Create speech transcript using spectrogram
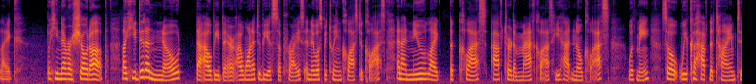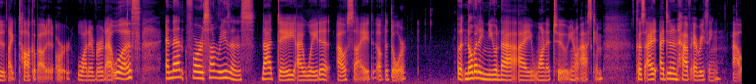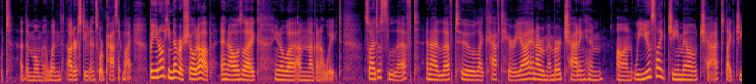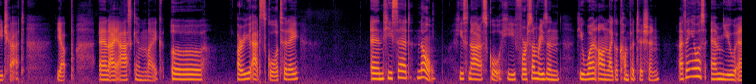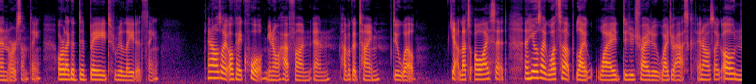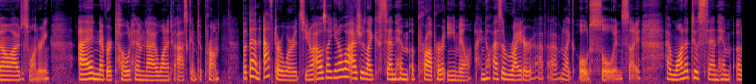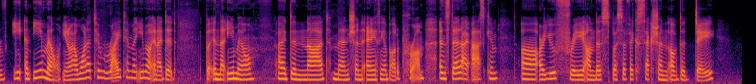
Like, but he never showed up. Like, he didn't know that I'll be there. I wanted to be a surprise, and it was between class to class. And I knew like the class after the math class, he had no class with me. So we could have the time to like talk about it or whatever that was. And then for some reasons, that day I waited outside of the door. But nobody knew that I wanted to, you know, ask him because I, I didn't have everything out at the moment when other students were passing by. But you know, he never showed up. And I was like, you know what, I'm not gonna wait. So I just left and I left to like cafeteria and I remember chatting him on we use like Gmail chat, like GChat. Yep and I asked him like, "Uh, are you at school today?" And he said, "No, he's not at school. He for some reason he went on like a competition. I think it was MUN or something, or like a debate related thing." And I was like, "Okay, cool. You know, have fun and have a good time. Do well." Yeah, that's all I said. And he was like, "What's up? Like, why did you try to? Why'd you ask?" And I was like, "Oh no, I was just wondering." I never told him that I wanted to ask him to prom. But then afterwards, you know, I was like, you know what? I should like send him a proper email. I know as a writer, I have like old soul inside. I wanted to send him a, e- an email. You know, I wanted to write him an email, and I did. But in that email, I did not mention anything about a prom. Instead, I asked him, uh, "Are you free on this specific section of the day?"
